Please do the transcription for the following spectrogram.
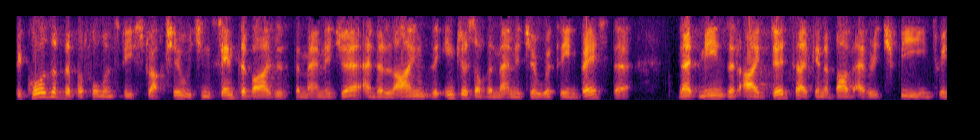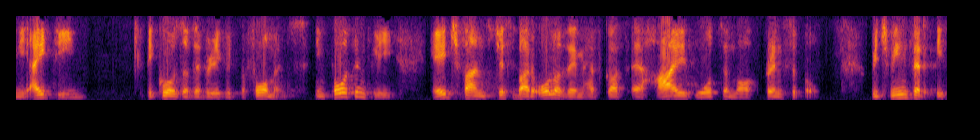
because of the performance fee structure, which incentivizes the manager and aligns the interest of the manager with the investor, that means that I did take an above average fee in 2018 because of the very good performance. Importantly, hedge funds, just about all of them have got a high watermark principle, which means that if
